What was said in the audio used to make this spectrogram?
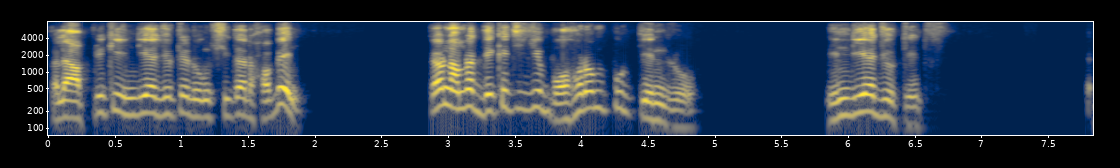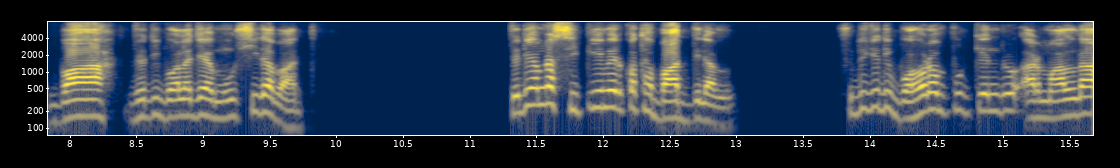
তাহলে আপনি কি ইন্ডিয়া জোটের অংশীদার হবেন? কারণ আমরা দেখেছি যে বহরমপুর কেন্দ্র ইন্ডিয়া জোটের, বা যদি বলা যায় মুর্শিদাবাদ, যদি আমরা সিপিএম এর কথা বাদ দিলাম, শুধু যদি বহরমপুর কেন্দ্র আর মালদা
